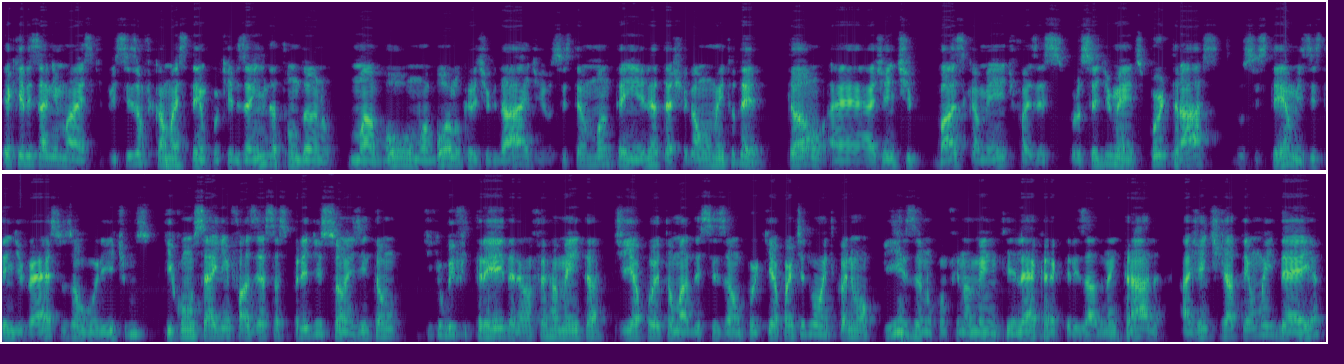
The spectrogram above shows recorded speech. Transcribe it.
e aqueles animais que precisam ficar mais tempo porque eles ainda estão dando uma boa, uma boa lucratividade, o sistema mantém ele até chegar o momento dele. Então, é, a gente basicamente faz esses procedimentos. Por trás do sistema existem diversos algoritmos que conseguem fazer essas predições. Então, que, que o Beef Trader é uma ferramenta de apoio a tomar decisão? Porque a partir do momento que o animal pisa no confinamento e ele é caracterizado na entrada, a gente já tem uma ideia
